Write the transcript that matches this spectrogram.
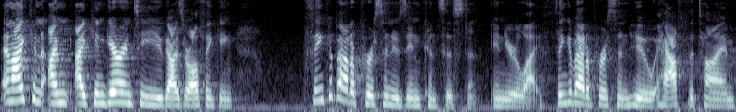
And I can, I'm, I can guarantee you guys are all thinking, think about a person who's inconsistent in your life. Think about a person who half the time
